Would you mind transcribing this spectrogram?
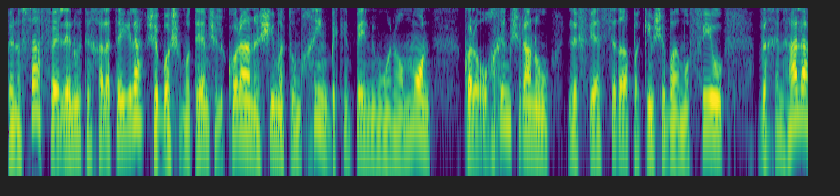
בנוסף העלינו את היכל התהילה, שבו שמותיהם של כל האנשים התומכים בקמפיין מימון ההמון, כל האורחים שלנו, לפי הסדר הפרקים שבו הם הופיעו, וכן הלאה.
